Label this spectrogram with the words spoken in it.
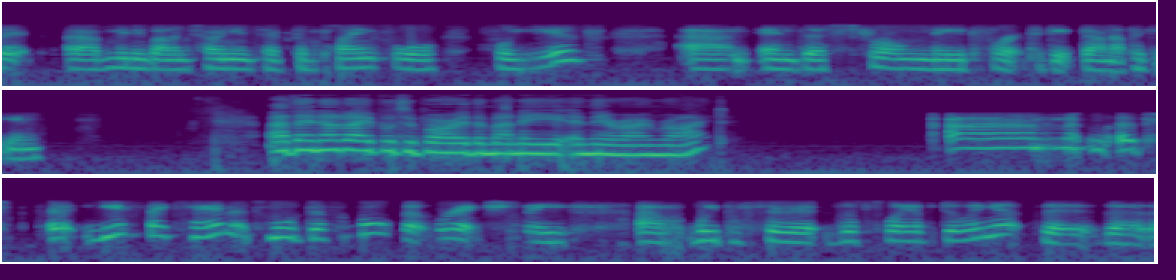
that uh, many Wellingtonians have complained for for years, um, and the strong need for it to get done up again. Are they not able to borrow the money in their own right? Um, uh, yes, they can. It's more difficult, but we're actually um, we prefer this way of doing it, the, the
